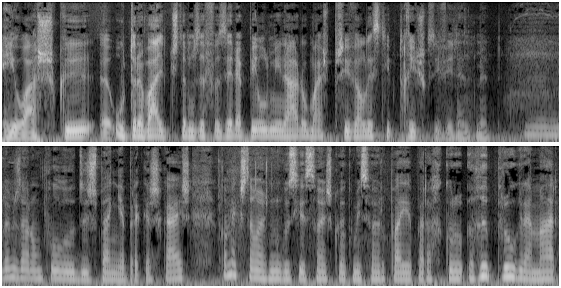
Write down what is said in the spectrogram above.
Eu acho que uh, o trabalho que estamos a fazer é para eliminar o mais possível esse tipo de riscos, evidentemente. Hum, vamos dar um pulo de Espanha para Cascais. Como é que estão as negociações com a Comissão Europeia para reprogramar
